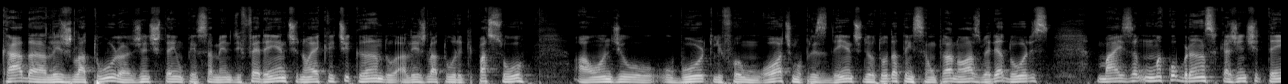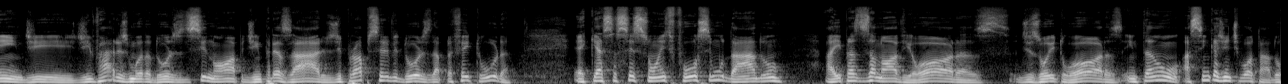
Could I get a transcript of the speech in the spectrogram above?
Cada legislatura a gente tem um pensamento diferente, não é criticando a legislatura que passou, aonde o, o Burtley foi um ótimo presidente, deu toda a atenção para nós, vereadores, mas uma cobrança que a gente tem de, de vários moradores de Sinop, de empresários, de próprios servidores da prefeitura, é que essas sessões fossem mudado aí para as 19 horas, 18 horas. Então, assim que a gente voltar do,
